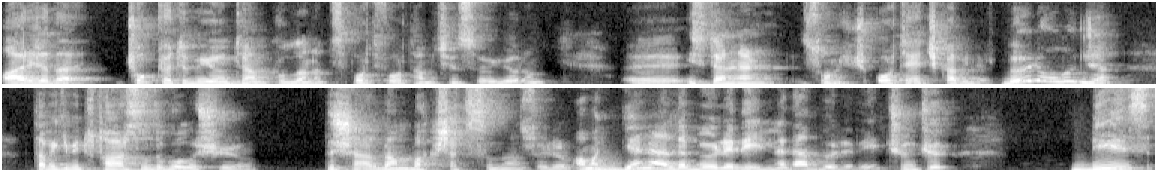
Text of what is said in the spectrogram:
Ayrıca da çok kötü bir yöntem kullanıp sportif ortam için söylüyorum. e, istenilen sonuç ortaya çıkabilir. Böyle olunca tabii ki bir tutarsızlık oluşuyor. Dışarıdan bakış açısından söylüyorum. Ama genelde böyle değil. Neden böyle değil? Çünkü biz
